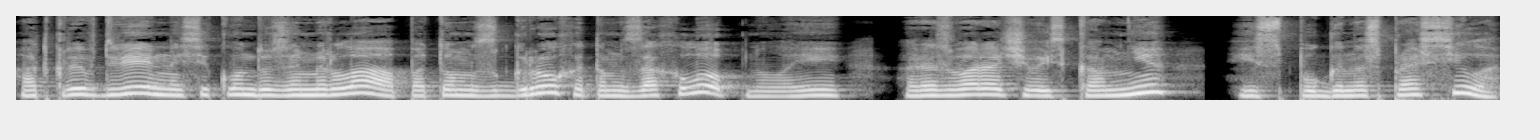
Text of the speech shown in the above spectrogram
Открыв дверь, на секунду замерла, а потом с грохотом захлопнула и, разворачиваясь ко мне, испуганно спросила.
